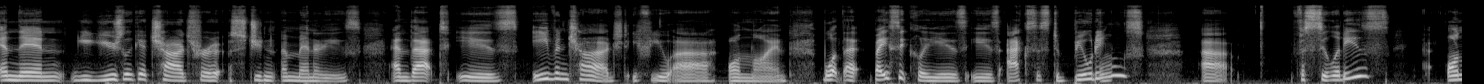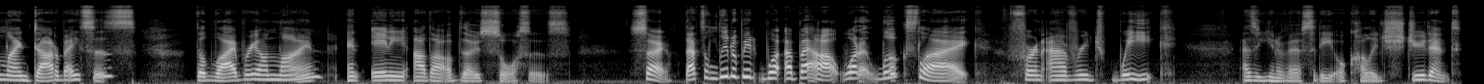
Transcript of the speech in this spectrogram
and then you usually get charged for student amenities, and that is even charged if you are online. What that basically is is access to buildings, uh, facilities, online databases, the library online, and any other of those sources. So that's a little bit what, about what it looks like for an average week as a university or college student.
